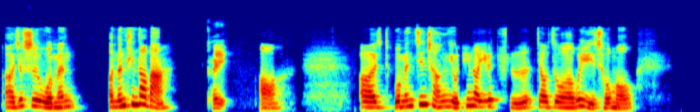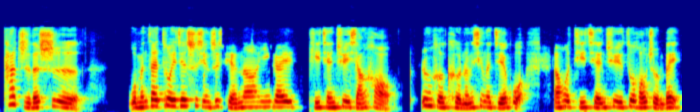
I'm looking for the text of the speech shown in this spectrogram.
呃，就是我们，呃，能听到吧？可以。哦。呃，我们经常有听到一个词叫做未雨绸缪。它指的是，我们在做一件事情之前呢，应该提前去想好任何可能性的结果，然后提前去做好准备，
